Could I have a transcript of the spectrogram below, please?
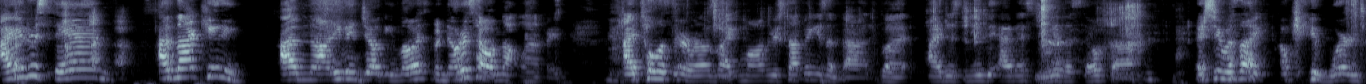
I understand. I'm not kidding. I'm not even joking. Lois, notice how I'm not laughing. I told this to her I was like, "Mom, your stuffing isn't bad, but I just need the MSG and the stovetop." And she was like, "Okay, word."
